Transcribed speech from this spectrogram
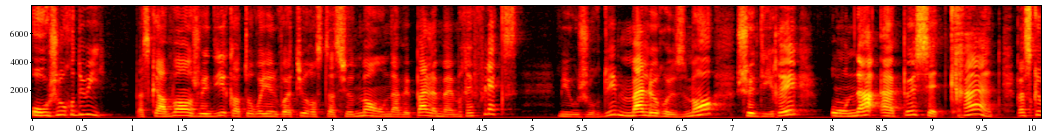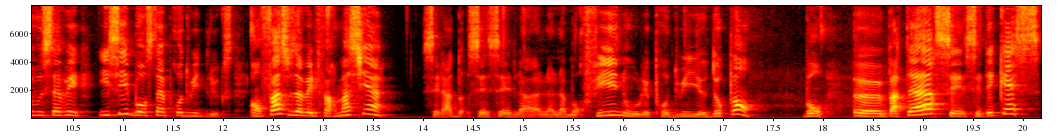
aujourd'hui. Parce qu'avant, je vais dire, quand on voyait une voiture en stationnement, on n'avait pas le même réflexe. Mais aujourd'hui, malheureusement, je dirais, on a un peu cette crainte. Parce que vous savez, ici, bon, c'est un produit de luxe. En face, vous avez le pharmacien. C'est la, c'est, la, morphine ou les produits dopants. Bon, euh, bâtard, c'est des caisses.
